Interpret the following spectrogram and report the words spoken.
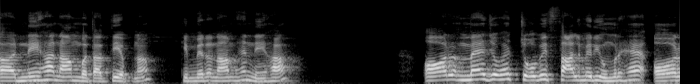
नेहा नाम बताती है अपना, कि मेरा नाम है नेहा। और मैं जो है 24 साल मेरी उम्र है और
